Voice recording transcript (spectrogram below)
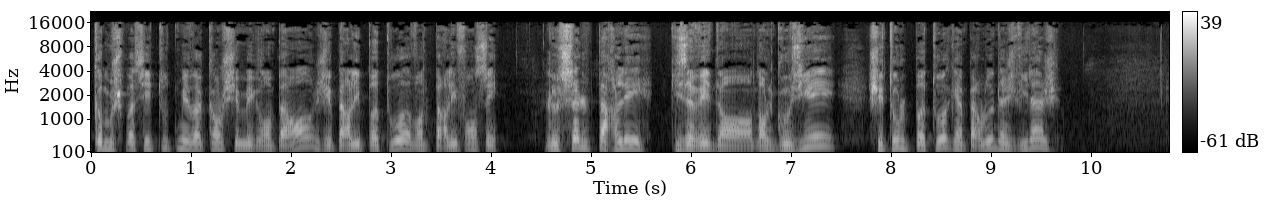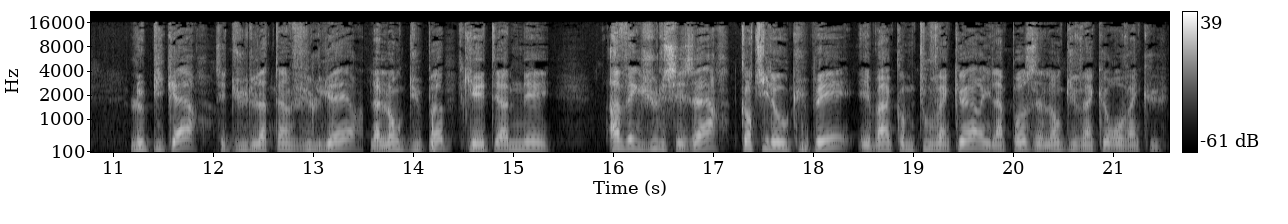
Comme je passais toutes mes vacances chez mes grands-parents, j'ai parlé patois avant de parler français. Le seul parler qu'ils avaient dans, le gosier, chez tout le patois qu'un parlot d'un village. Le picard, c'est du latin vulgaire, la langue du peuple, qui a été amené avec Jules César. Quand il a occupé, eh ben, comme tout vainqueur, il impose la langue du vainqueur au vaincu.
